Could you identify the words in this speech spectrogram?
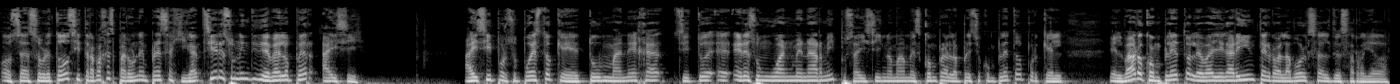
o sea, sobre todo si trabajas para una empresa gigante. Si eres un indie developer, ahí sí. Ahí sí, por supuesto que tú manejas, si tú e- eres un One Man Army, pues ahí sí, no mames, cómpralo a precio completo porque el, el varo completo le va a llegar íntegro a la bolsa del desarrollador.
